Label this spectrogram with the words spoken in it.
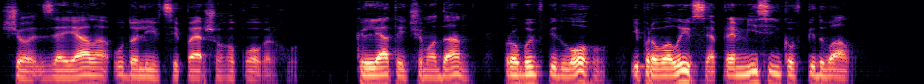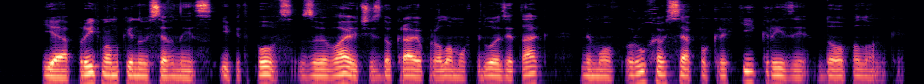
що зяяла у долівці першого поверху. Клятий чемодан пробив підлогу і провалився прямісінько в підвал. Я притьмом кинувся вниз і підповз, звиваючись до краю пролому в підлозі так, немов рухався по крихкій кризі до ополонки.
